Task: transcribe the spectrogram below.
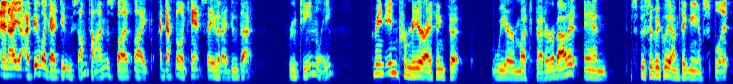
and I, I feel like I do sometimes, but like, I definitely can't say that I do that routinely. I mean, in Premier, I think that we are much better about it, and specifically, I'm thinking of Split.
